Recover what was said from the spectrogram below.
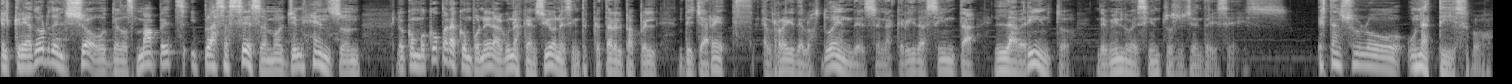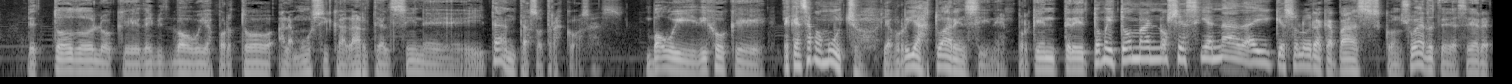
El creador del show de los Muppets y Plaza Sésamo, Jim Henson, lo convocó para componer algunas canciones e interpretar el papel de Jared, el rey de los duendes, en la querida cinta Laberinto de 1986. Es tan solo un atisbo de todo lo que David Bowie aportó a la música, al arte, al cine y tantas otras cosas. Bowie dijo que le cansaba mucho y aburría actuar en cine, porque entre toma y toma no se hacía nada y que solo era capaz, con suerte, de hacer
